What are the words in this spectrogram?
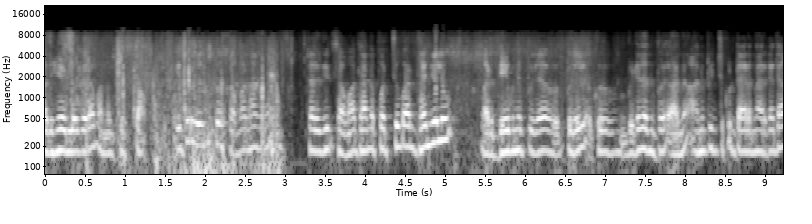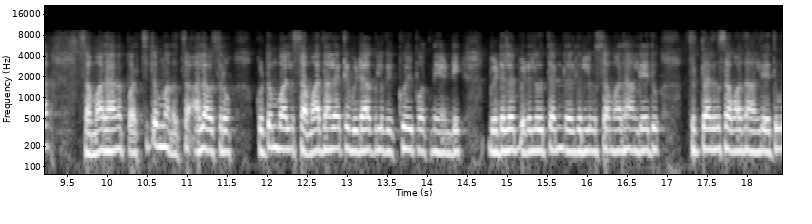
పదిహేడులో కూడా మనం చూస్తాం. ఇతరులతో సమాధానం కలిగి సమాధానపరచు వారు ధన్యులు వారు దేవుని పిల్ల పిల్లలకు బిడ్డలు అని అనిపించుకుంటారన్నారు కదా. సమాధానపరచడం మనకు చాలా అవసరం. కుటుంబాలు సమాధానాలకి విడాకులకు ఎక్కువైపోతున్నాయండి. బిడ్డల బిడ్డలు తండ్రులకు సమాధానం లేదు. చుట్టాలకు సమాధానం లేదు.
